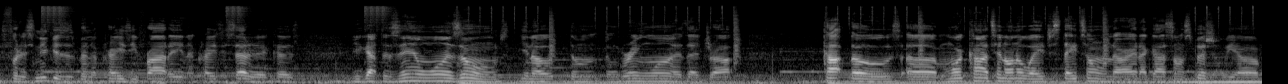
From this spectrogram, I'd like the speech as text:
for the sneakers, it's been a crazy Friday and a crazy Saturday because you got the Zen 1 Zooms, you know, them, them green ones that drop cop those. Uh, more content on the way. Just stay tuned. All right, I got something special for y'all.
